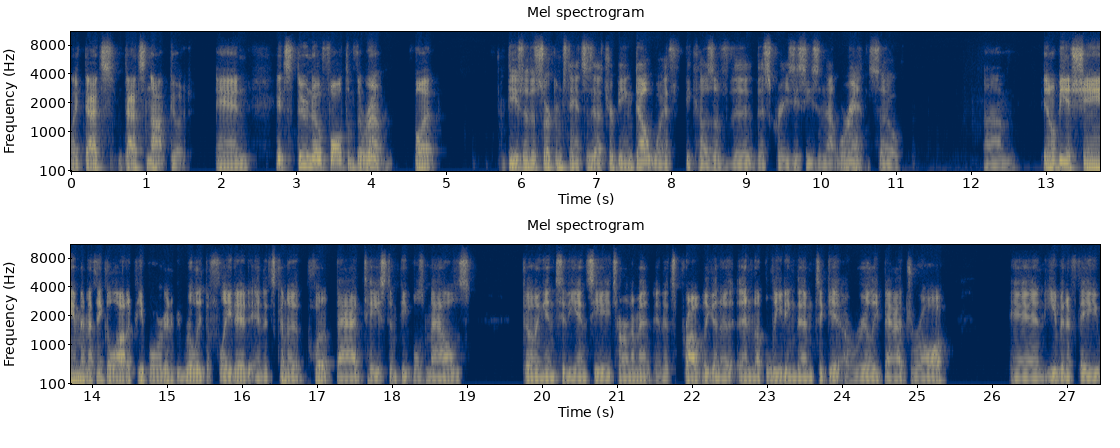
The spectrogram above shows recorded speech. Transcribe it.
Like that's that's not good. And it's through no fault of their own, but these are the circumstances that you're being dealt with because of the this crazy season that we're in. So um it'll be a shame and I think a lot of people are going to be really deflated and it's going to put a bad taste in people's mouths going into the NCAA tournament and it's probably going to end up leading them to get a really bad draw and even if they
